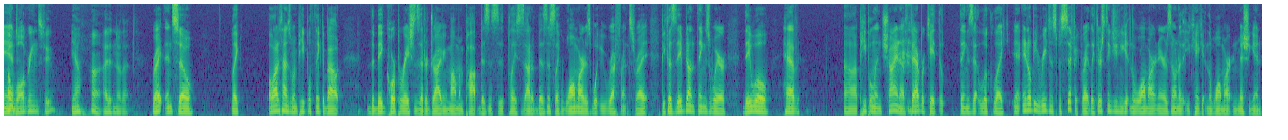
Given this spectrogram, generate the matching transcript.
and oh, Walgreens too? Yeah, Huh, I didn't know that. right? And so, like, a lot of times when people think about the big corporations that are driving mom and pop businesses places out of business, like Walmart is what you reference, right? Because they've done things where they will have uh, people in China fabricate the things that look like it'll be region specific, right? Like there's things you can get in the Walmart in Arizona that you can't get in the Walmart in Michigan,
